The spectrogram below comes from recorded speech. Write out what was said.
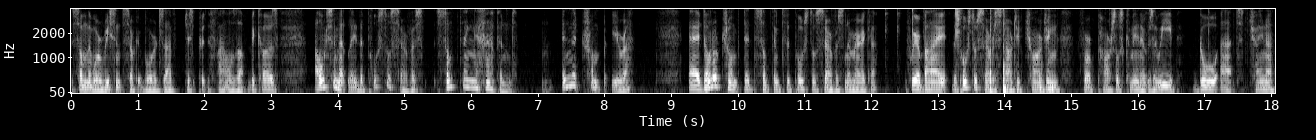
some of the more recent circuit boards. I've just put the files up because ultimately, the Postal Service, something happened. In the Trump era, uh, Donald Trump did something to the Postal Service in America whereby the Postal Service started charging for parcels coming in. It was a wee go at China.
